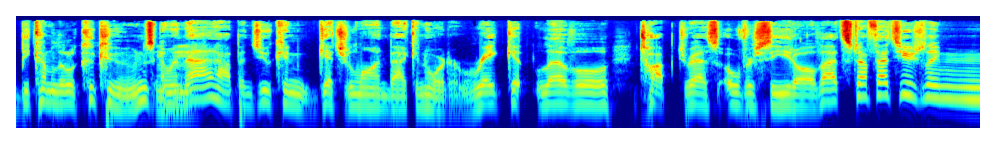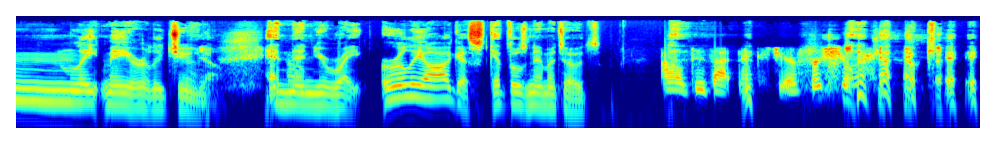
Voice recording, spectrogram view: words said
become little cocoons, and when Mm-hmm. that happens, you can get your lawn back in order, rake it level, top dress, overseed, all that stuff. That's usually mm, late May, early June, Yeah. and then you're right, early August, get those nematodes. I'll do that next year for sure. Okay,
